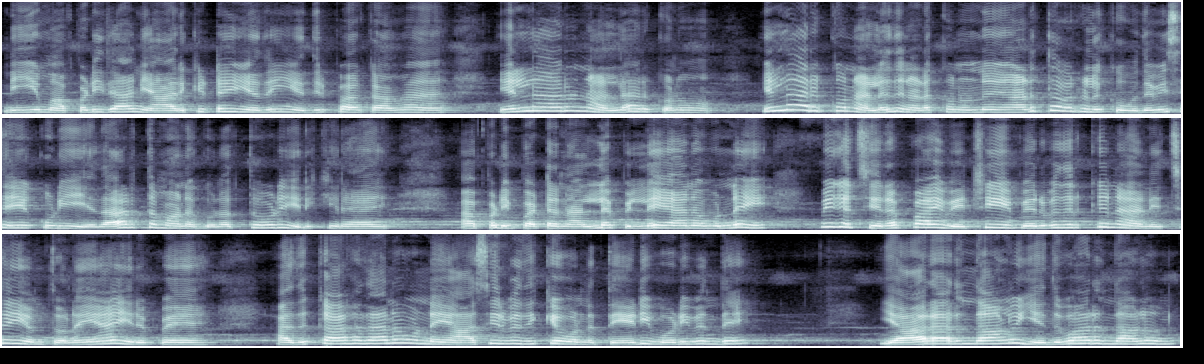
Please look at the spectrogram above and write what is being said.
நீயும் அப்படிதான் யாருக்கிட்டையும் எதையும் எதிர்பார்க்காம எல்லாரும் நல்லா இருக்கணும் எல்லாருக்கும் நல்லது நடக்கணும்னு அடுத்தவர்களுக்கு உதவி செய்யக்கூடிய யதார்த்தமான குணத்தோடு இருக்கிறாய். அப்படிப்பட்ட நல்ல பிள்ளையான உன்னை மிகச் சிறப்பாய் வெற்றியை பெறுவதற்கு நான் நிச்சயம் துணையாக இருப்பேன். அதுக்காக தானே உன்னை ஆசீர்வதிக்க உன்னை தேடி ஓடி வந்தேன். யாராக இருந்தாலும் எதுவாக இருந்தாலும்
